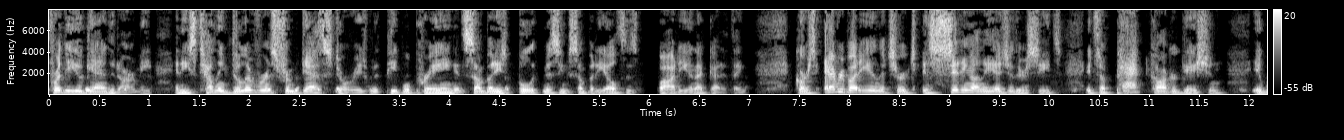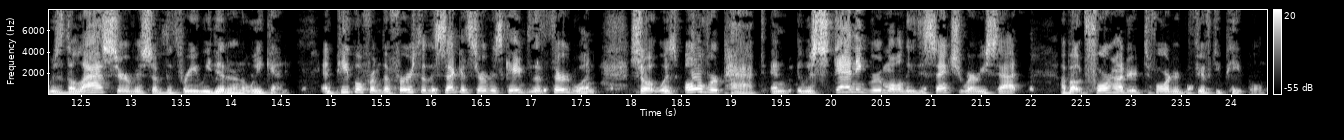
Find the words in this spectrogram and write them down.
for the Ugandan army. And he's telling deliverance from death stories with people praying and somebody's bullet missing somebody else's body and that kind of thing. Of course, everybody in the church is sitting on the edge of their seats. It's a packed congregation. It was the last service of the three we did on the weekend and people from the first to the second service came to the third one. So it was overpacked and it was standing room only. The sanctuary sat about 400 to 450 people.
